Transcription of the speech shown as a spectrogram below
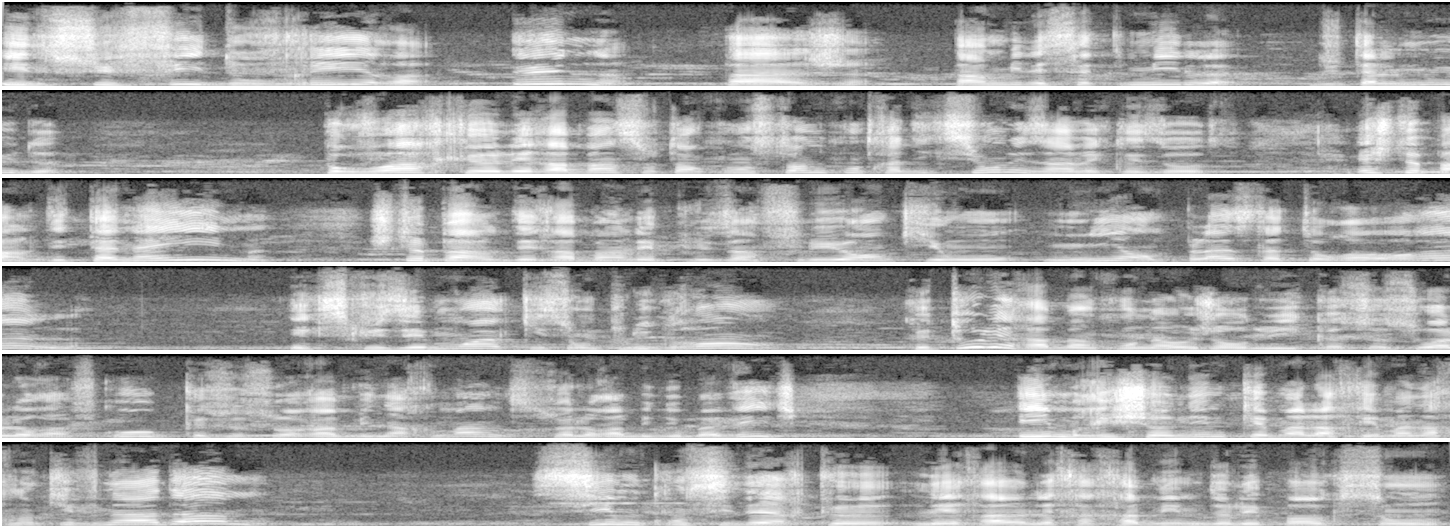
Il suffit d'ouvrir une page parmi les 7000 du Talmud pour voir que les rabbins sont en constante contradiction les uns avec les autres. Et je te parle des Tanaïm, je te parle des rabbins les plus influents qui ont mis en place la Torah orale. Excusez-moi, qui sont plus grands que tous les rabbins qu'on a aujourd'hui, que ce soit le Rav Kook, que ce soit Rabbi Nachman, que ce soit le Rabbi Dubavitch, im rishonim kemalachim, anachnu kivne adam. Si on considère que les, les de l'époque sont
